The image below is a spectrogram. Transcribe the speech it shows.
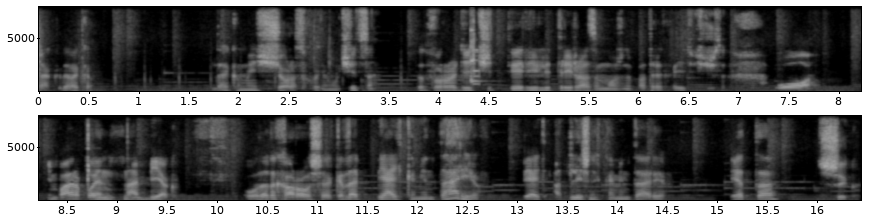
Так, давай-ка... дай-ка мы еще раз ходим учиться. Тут вроде 4 или 3 раза можно подряд ходить учиться. О! Empire Planet на бег. Вот это хорошее. Когда 5 комментариев, 5 отличных комментариев, это шик.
